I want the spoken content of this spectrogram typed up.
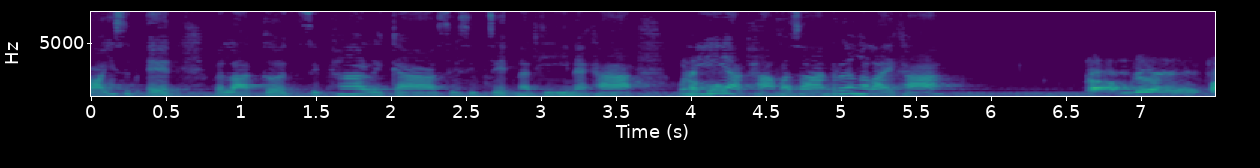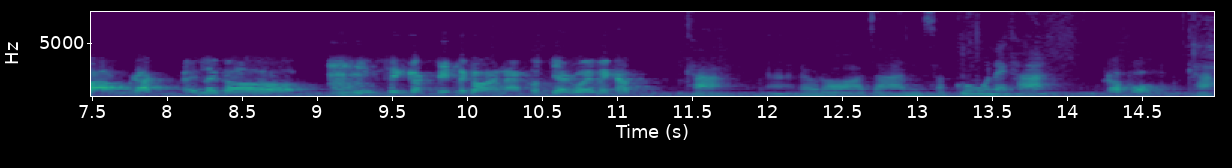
2521 เวลาเกิด 15นาฬิกา47 นาทีนะคะ วันนี้ครับผม อยากถามอาจารย์เรื่องอะไรคะ ถามเรื่องความรักแล้วก็ สิ่งศักดิ์สิทธิ์แล้วก็อนาคตจะรวยไหมครับ ค่ะอ่าเดี๋ยวรออาจารย์สักครู่นะคะ ครับผม ค่ะ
